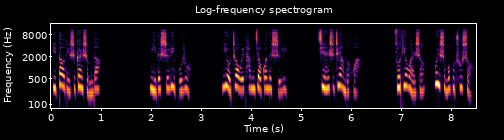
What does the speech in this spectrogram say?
你到底是干什么的？你的实力不弱，你有赵维他们教官的实力。既然是这样的话。昨天晚上为什么不出手？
